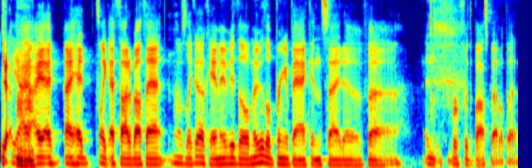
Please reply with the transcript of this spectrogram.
yeah Yeah, I, I I had like I thought about that. I was like, okay, maybe they'll maybe they'll bring it back inside of uh and for, for the boss battle, but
